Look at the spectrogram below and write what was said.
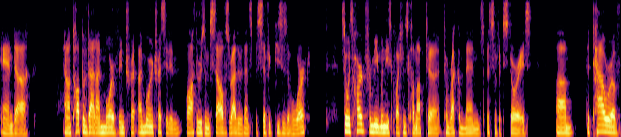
And uh, and on top of that, I'm more of interest. I'm more interested in authors themselves rather than specific pieces of work so it's hard for me when these questions come up to to recommend specific stories. Um, the Tower of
